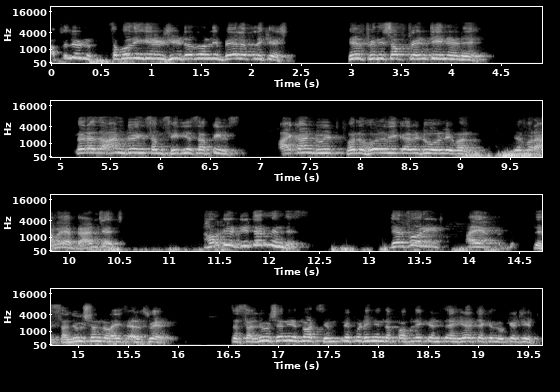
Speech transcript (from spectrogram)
Absolutely. Supposing he, he does only bail application, he'll finish up 20 in a day. Whereas I'm doing some serious appeals. I can't do it for the whole week, I will do only one. Therefore, am I a bad judge? How do you determine this? Therefore, it, I, the solution lies elsewhere. The solution is not simply putting in the public and say, here, take a look at it.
